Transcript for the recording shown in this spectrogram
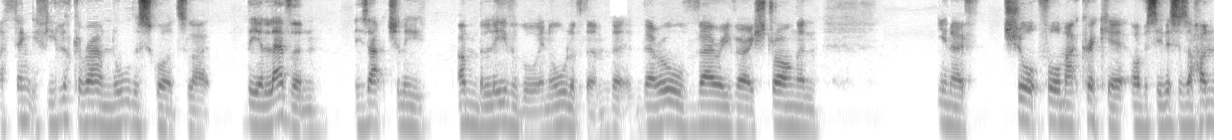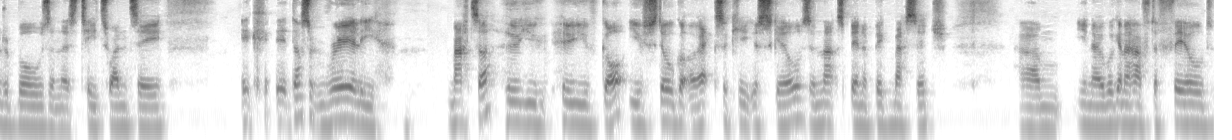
I think if you look around all the squads, like the 11 is actually unbelievable in all of them. That they're all very, very strong and, you know, short format cricket. Obviously, this is 100 balls and there's T20. It, it doesn't really matter who you who you've got. You've still got to execute your skills, and that's been a big message. Um, you know, we're going to have to field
